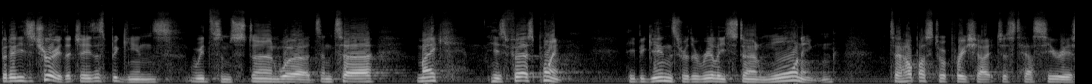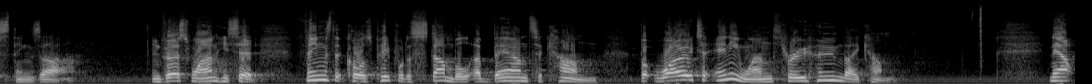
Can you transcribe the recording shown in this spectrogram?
But it is true that Jesus begins with some stern words. And to make his first point, he begins with a really stern warning to help us to appreciate just how serious things are. In verse 1, he said, Things that cause people to stumble are bound to come, but woe to anyone through whom they come. Now,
